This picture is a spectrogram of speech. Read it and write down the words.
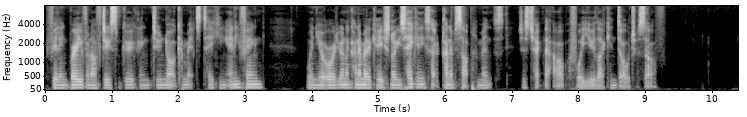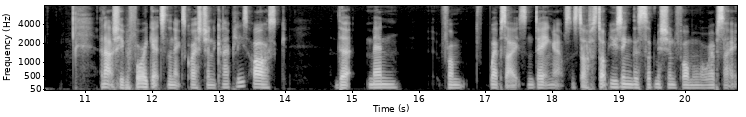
feeling brave enough, do some Googling. Do not commit to taking anything when you're already on a kind of medication or you take any kind of supplements. Just check that out before you like indulge yourself. And actually, before I get to the next question, can I please ask that men from websites and dating apps and stuff stop using the submission form on my website?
